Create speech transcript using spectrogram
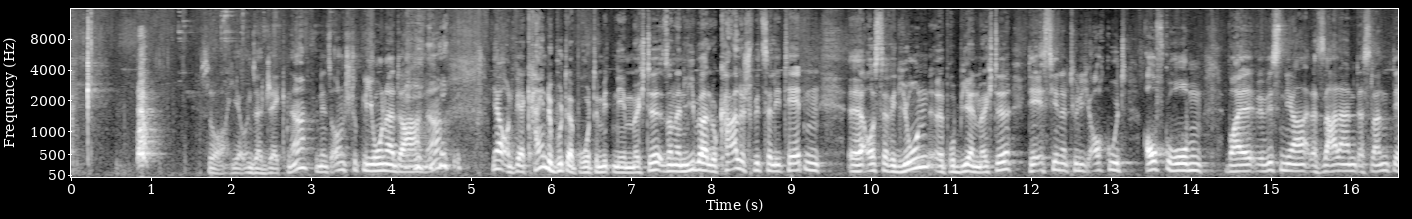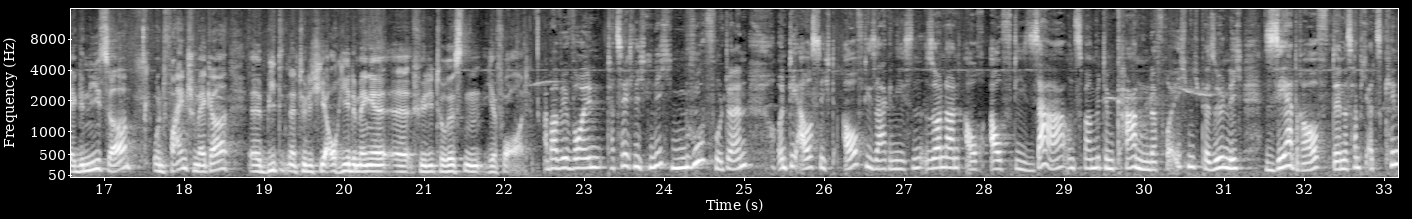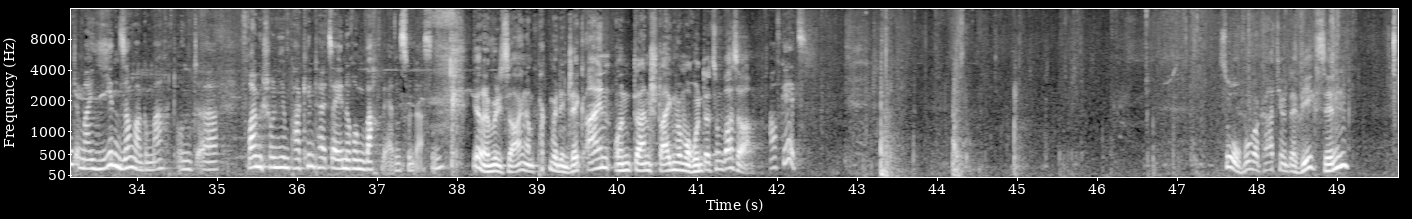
So, hier unser Jack, ne? Für den ist auch ein Stück Leona da, ne? Ja, und wer keine Butterbrote mitnehmen möchte, sondern lieber lokale Spezialitäten äh, aus der Region äh, probieren möchte, der ist hier natürlich auch gut aufgehoben, weil wir wissen ja, das Saarland, das Land der Genießer und Feinschmecker, äh, bietet natürlich hier auch jede Menge äh, für die Touristen hier vor Ort. Aber wir wollen tatsächlich nicht nur futtern und die Aussicht auf die Saar genießen, sondern auch auf die Saar und zwar mit dem Kanu. Da freue ich mich persönlich sehr drauf, denn das habe ich als Kind immer jeden Sommer gemacht und äh, freue mich schon, hier ein paar Kindheitserinnerungen wach werden zu lassen. Ja, dann würde ich sagen, dann packen wir den Jack ein und dann steigen wir mal runter zum Wasser. Auf geht's! So, wo wir gerade hier unterwegs sind,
